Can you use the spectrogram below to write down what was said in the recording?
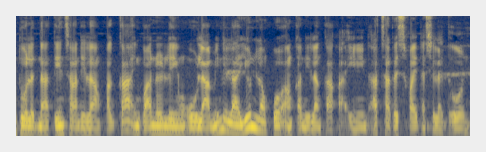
tulad natin sa kanilang pagkain, kung ano lang yung ulamin nila, yun lang po ang kanilang kakainin at satisfied na sila doon.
